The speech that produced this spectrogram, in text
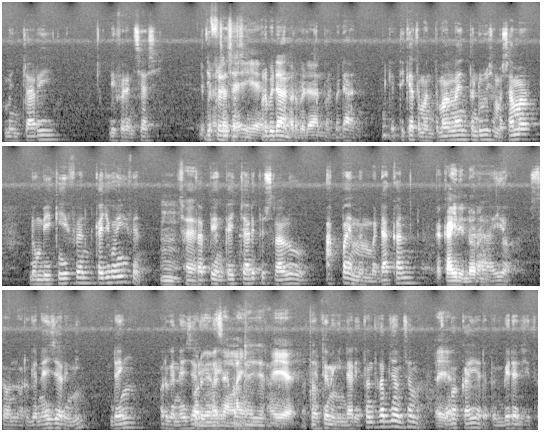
mencari diferensiasi, Diferensiasi, iya. perbedaan. Perbedaan. perbedaan. Ketika teman-teman lain dulu sama-sama dong bikin event, kayak juga event. Saya. Tapi yang kayak cari itu selalu apa yang membedakan KKI di dorong. uh, iya, sound organizer ini dengan organizer yang Organisasi yang lain. Organizer. Iya. Nah, itu yang menghindari. Tong tetap jangan sama. Iya. Cuma kayak ada pembeda di situ.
